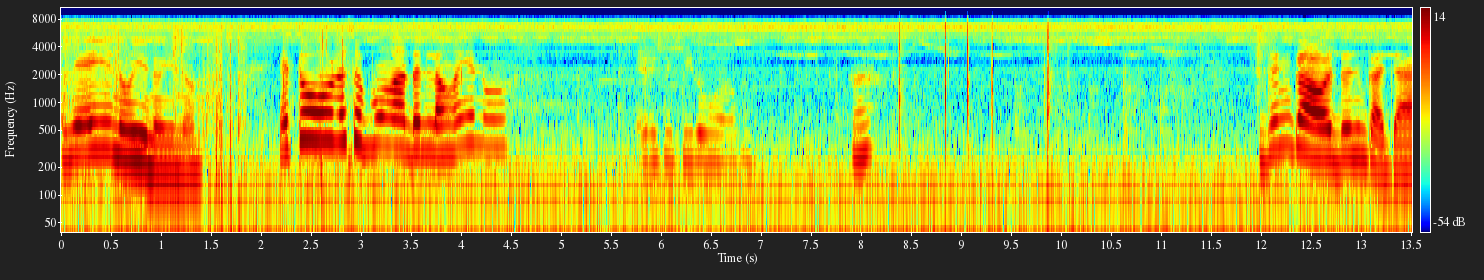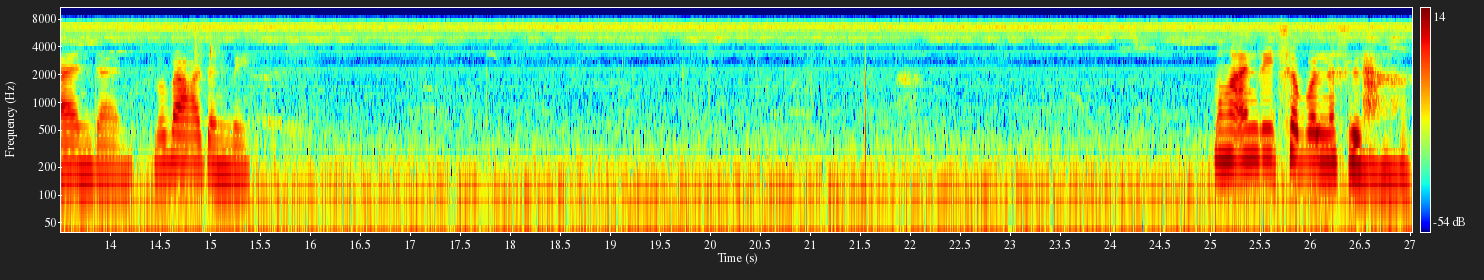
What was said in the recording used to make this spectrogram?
Hindi, ayun o, yun o, yun o. Ito, nasa bungadan lang. Ayan o. Eh, sisilaw nga ako. Ha? Dun ka o, dun ka. Dyan, dyan. Baba ka dyan, be. Mga unreachable na sila.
